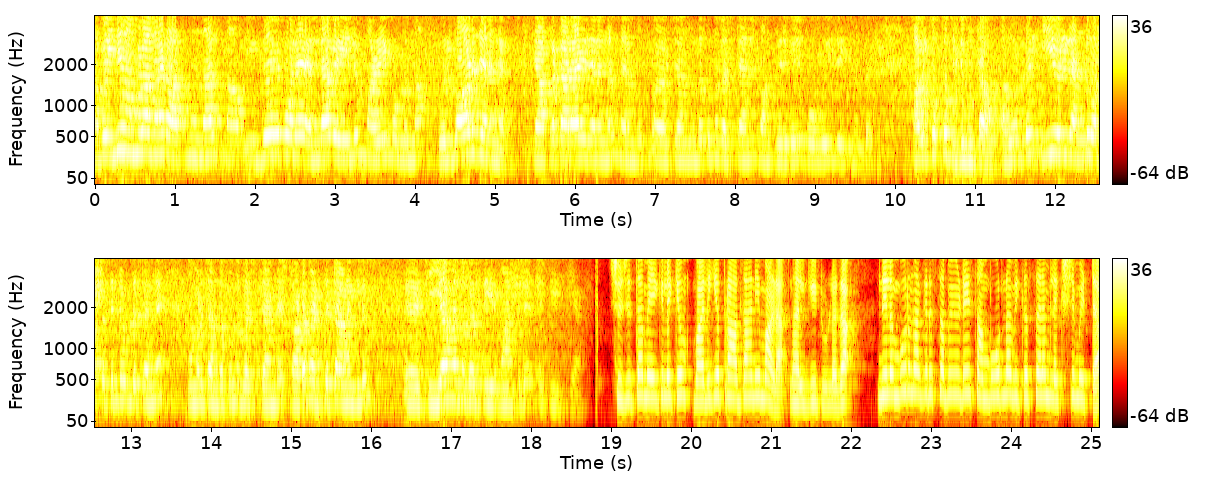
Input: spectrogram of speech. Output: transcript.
അപ്പോൾ ഇനി നമ്മൾ അങ്ങനെ കാത്തു നിന്നാൽ ഇതേപോലെ എല്ലാ വെയിലും മഴയും കൊള്ളുന്ന ഒരുപാട് ജനങ്ങൾ യാത്രക്കാരായ ജനങ്ങൾ നിലമ്പൂർ ഏഹ്, ചന്തക്കുന്ന് ബസ് സ്റ്റാൻഡിൽ വന്ന് വരികയും പോവുകയും ചെയ്യുന്നുണ്ട്. അവർക്കൊക്കെ ബുദ്ധിമുട്ടാവും. അതുകൊണ്ട് ഈ ഒരു രണ്ട് വർഷത്തിന്റെ ഉള്ളിൽ തന്നെ നമ്മൾ ചന്തക്കുന്ന് ബസ് സ്റ്റാൻഡ് കടമെടുത്തിട്ടാണെങ്കിലും ചെയ്യാമെന്നുള്ളൊരു തീരുമാനത്തിൽ എത്തിയിരിക്കുകയാണ്. ശുചിത്വ മേഖലയ്ക്കും വലിയ പ്രാധാന്യമാണ് നൽകിയിട്ടുള്ളത്. നിലമ്പൂർ നഗരസഭയുടെ സമ്പൂർണ വികസനം ലക്ഷ്യമിട്ട്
